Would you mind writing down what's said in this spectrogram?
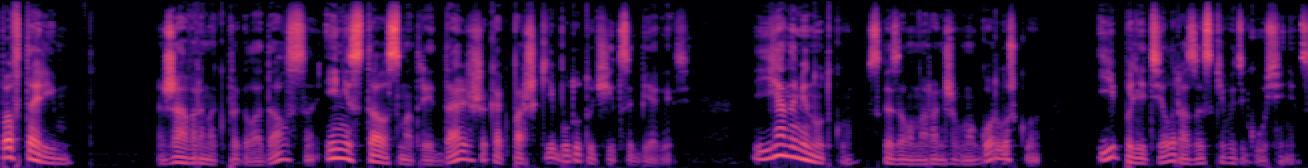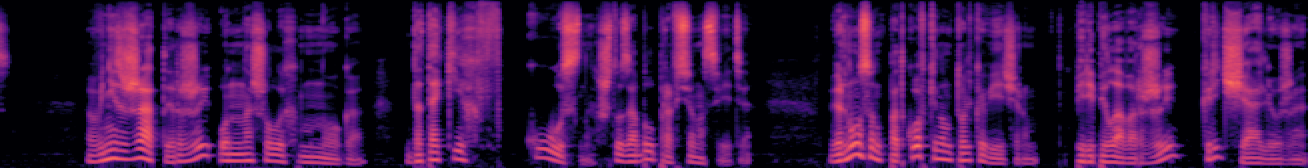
Повторим. Жаворонок проголодался и не стал смотреть дальше, как паршки будут учиться бегать. «Я на минутку», — сказал он оранжевому горлышку и полетел разыскивать гусениц. В несжатой ржи он нашел их много, да таких вкусных, что забыл про все на свете. Вернулся он к Подковкиным только вечером. Перепела воржи, кричали уже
